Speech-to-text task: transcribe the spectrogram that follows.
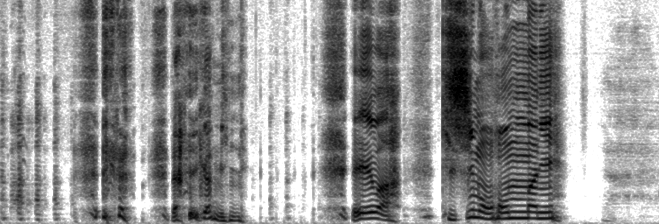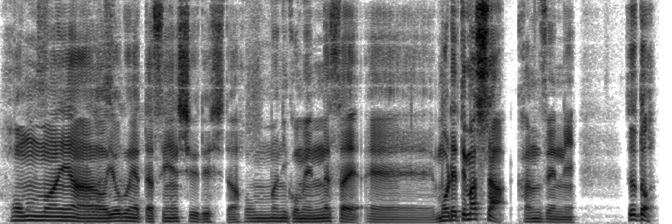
誰が見んねん。ええわ。岸もほんまに。ほんまにあの余分やったら先週でした。ほんまにごめんなさい。えー、漏れてました。完全に。ちょっと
